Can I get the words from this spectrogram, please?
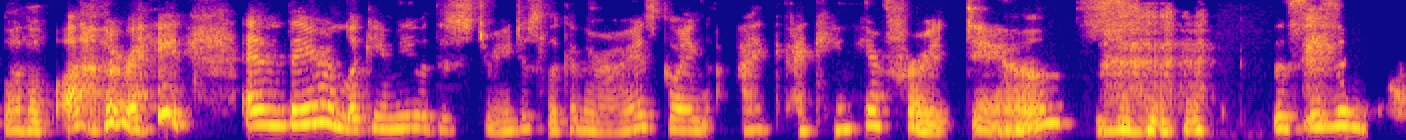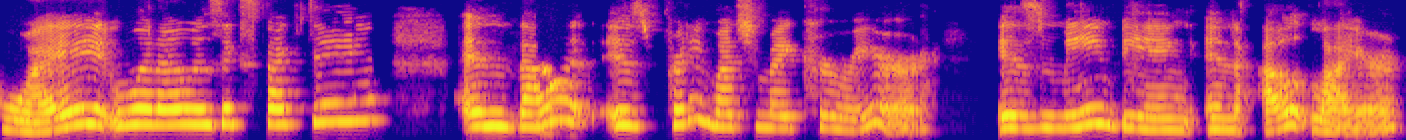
blah, blah, blah, right? And they are looking at me with the strangest look in their eyes, going, I, I came here for a dance. this isn't quite what I was expecting. And that is pretty much my career is me being an outlier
